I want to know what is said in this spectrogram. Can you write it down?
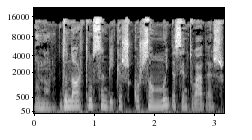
Do norte. Do norte de Moçambique as cores são muito acentuadas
